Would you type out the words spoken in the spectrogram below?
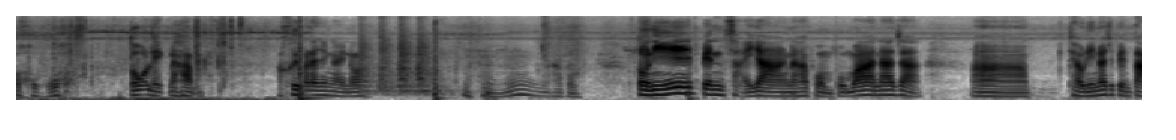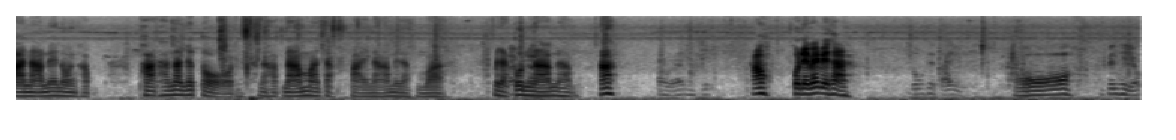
โอ้โห โต๊ะเหล็กนะครับเอาขึ้นมาได้ยังไงเนาะนะครับผมตรงนี้เป็นสายยางนะครับผมผมว่าน่าจะอ่า ถวนี้น่าจะเป็นตาน้ำแน่นอนครับพระท่านน่าจะต่อนะครับ น้ำมาจากปลายน้ำเลยนะผมว่ามาจากต้นน้ำนะครับฮะเอาแล้วเอ้าคนในแม็กเลยค่ะลงเสร็จไปโอ้เป็นเหว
